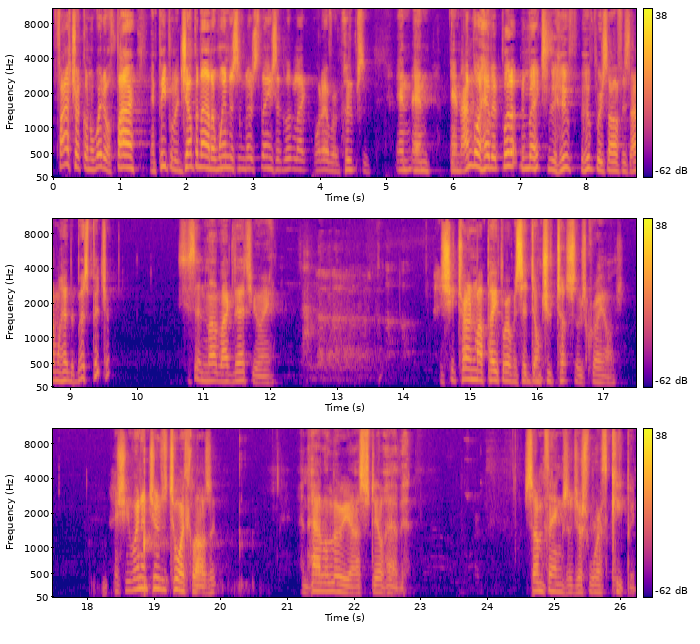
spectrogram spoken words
fire truck on the way to a fire, and people are jumping out of windows and those things that look like whatever hoops, and and and, I'm going to have it put up next to the hoop, Hooper's office. I'm going to have the best picture. She said, Not like that, you ain't. And she turned my paper over and said, Don't you touch those crayons. And she went into the toy closet, and hallelujah, I still have it. Some things are just worth keeping.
